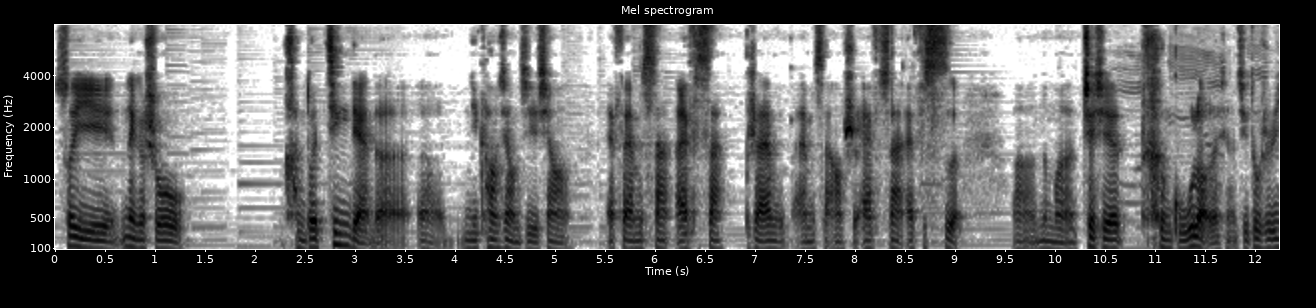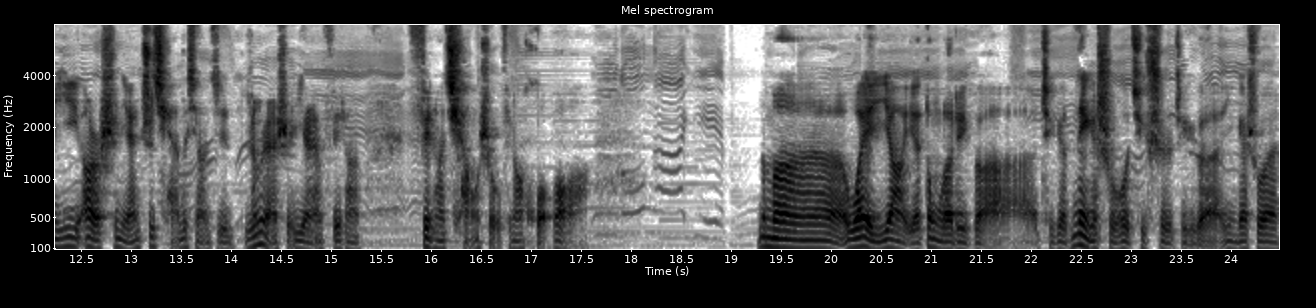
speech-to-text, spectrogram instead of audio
所以那个时候很多经典的呃尼康相机，像 F M 三、F 三不是 M M 三啊，是 F 三、F 四。啊，那么这些很古老的相机，都是一二十年之前的相机，仍然是依然非常非常抢手，非常火爆啊。那么我也一样，也动了这个这个那个时候就是这个应该说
